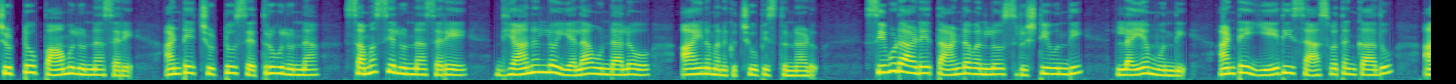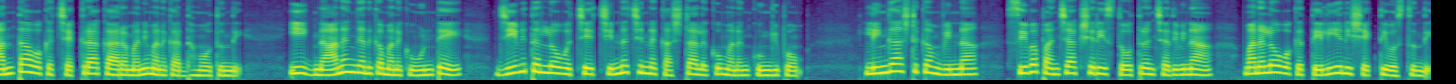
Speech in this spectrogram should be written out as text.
చుట్టూ పాములున్నా సరే అంటే చుట్టూ శత్రువులున్నా సమస్యలున్నా సరే ధ్యానంలో ఎలా ఉండాలో ఆయన మనకు చూపిస్తున్నాడు. శివుడాడే తాండవంలో సృష్టి ఉంది లయం ఉంది. అంటే ఏదీ శాశ్వతం కాదు అంతా ఒక చక్రాకారమని మనకర్థమవుతుంది. ఈ జ్ఞానం గనక మనకు ఉంటే జీవితంలో వచ్చే చిన్న చిన్న కష్టాలకు మనం కుంగిపోం. లింగాష్టకం విన్నా శివ పంచాక్షరీ స్తోత్రం చదివినా మనలో ఒక తెలియని శక్తి వస్తుంది.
